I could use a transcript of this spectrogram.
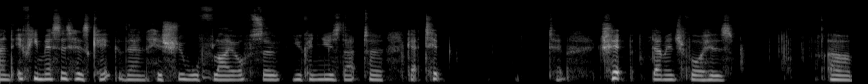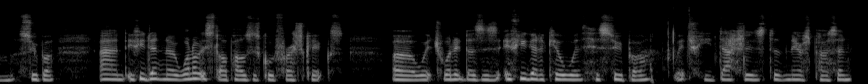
and if he misses his kick, then his shoe will fly off. So you can use that to get tip, tip, chip damage for his um super. And if you didn't know, one of his star powers is called Fresh Kicks, uh, which what it does is if you get a kill with his super, which he dashes to the nearest person,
